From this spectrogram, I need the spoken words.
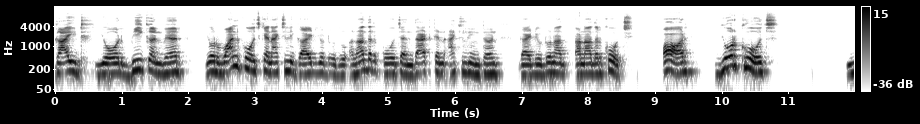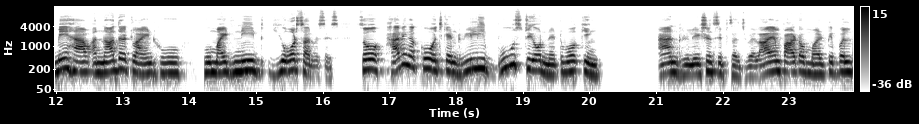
guide your beacon where your one coach can actually guide you to the another coach and that can actually in turn guide you to ano- another coach. Or your coach may have another client who who might need your services. So having a coach can really boost your networking and relationships as well. I am part of multiple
